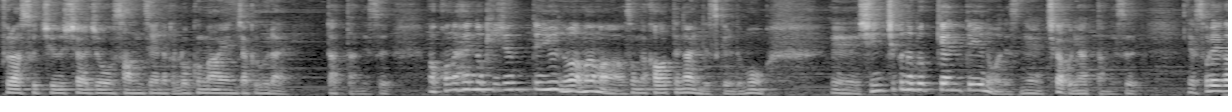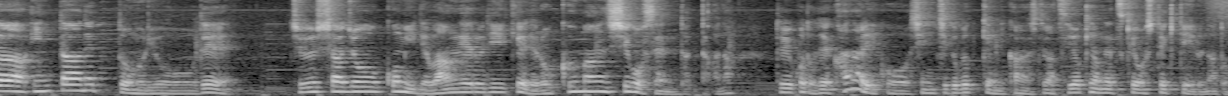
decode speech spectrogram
プラス駐車場3000だから6万円弱ぐらいだったんです、まあ、この辺の基準っていうのはまあまあそんな変わってないんですけれども、えー、新築の物件っていうのはですね近くにあったんです。でそれがインターネット無料で駐車場込みで 1LDK で6万4 5千だったかな。ということでかなりこう新築物件に関しては強気の値付けをしてきているなと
